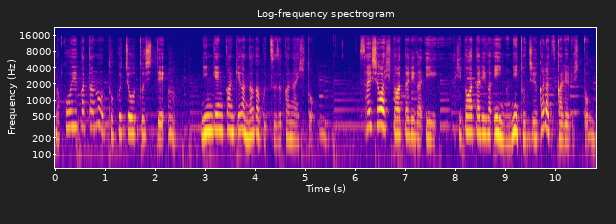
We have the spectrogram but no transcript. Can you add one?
まあ、こういう方の特徴としてうん。人間関係が長く続かない人。うん。最初は人当たりがいい人当たりがいいのに途中から疲れる人、うん。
